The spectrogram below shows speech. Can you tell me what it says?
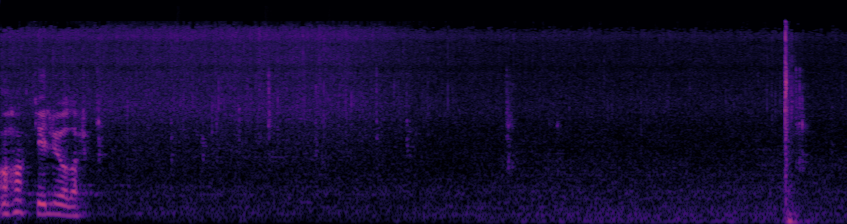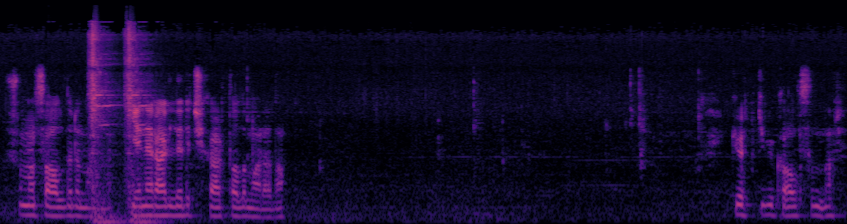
Aha geliyorlar. Şuna saldırın abi. Generalleri çıkartalım aradan. Göt gibi kalsınlar.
